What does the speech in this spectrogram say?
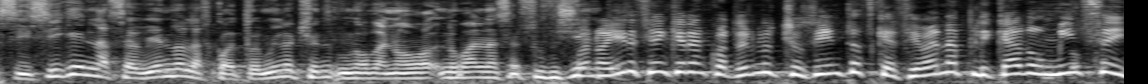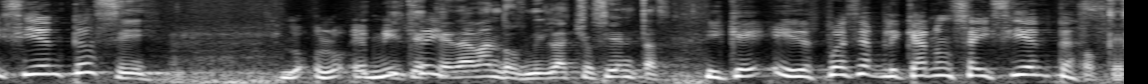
si siguen las habiendo las 4.800, no, van, no, van a ser suficientes. Bueno, ayer decían que eran 4.800, que se van aplicado 1.600. Sí. y que quedaban 2.800. Y que y después se aplicaron 600. Ok.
